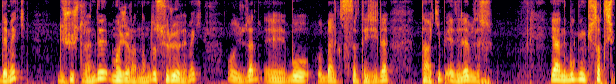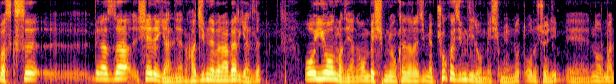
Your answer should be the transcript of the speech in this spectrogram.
demek düşüş trendi majör anlamda sürüyor demek. O yüzden e, bu belki stratejiyle takip edilebilir. Yani bugünkü satış baskısı e, biraz daha şeyle geldi yani hacimle beraber geldi. O iyi olmadı yani 15 milyon kadar hacim yap. Çok hacim değil 15 milyon lot onu söyleyeyim. E, normal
